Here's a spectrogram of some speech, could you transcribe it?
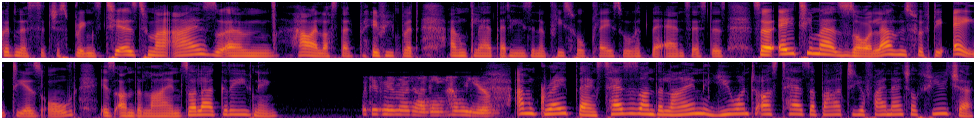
goodness, it just brings tears to my eyes. Um, how I lost that baby, but I'm glad that he's in a peaceful place with the ancestors. So, A-teamer Zola, who's 58 years old, is on the line. Zola, good evening. Good evening, my darling. How are you? I'm great, thanks. Taz is on the line. You want to ask Taz about your financial future.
